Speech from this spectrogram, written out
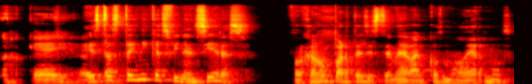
Ok. Estas técnicas financieras forjaron parte del sistema de bancos modernos.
